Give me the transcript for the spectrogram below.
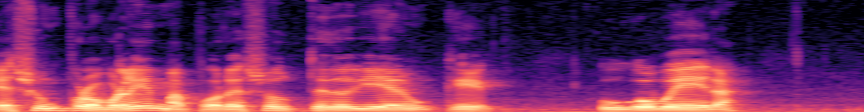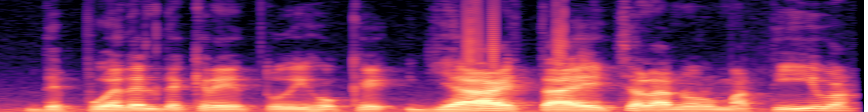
es un problema, por eso ustedes vieron que Hugo Vera, después del decreto, dijo que ya está hecha la normativa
